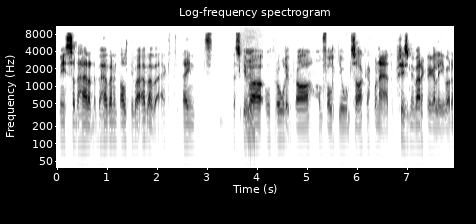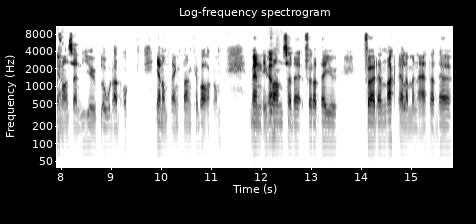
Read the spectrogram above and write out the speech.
missar det här att det behöver inte alltid vara övervägt. Det, är inte, det skulle mm. vara otroligt bra om folk gjorde saker på nätet, precis som i verkliga livet. Det ja. fanns en djuplodad och genomtänkt tanke bakom. Men ibland så är det, för att det är ju för den nackdelen med nätet, det är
